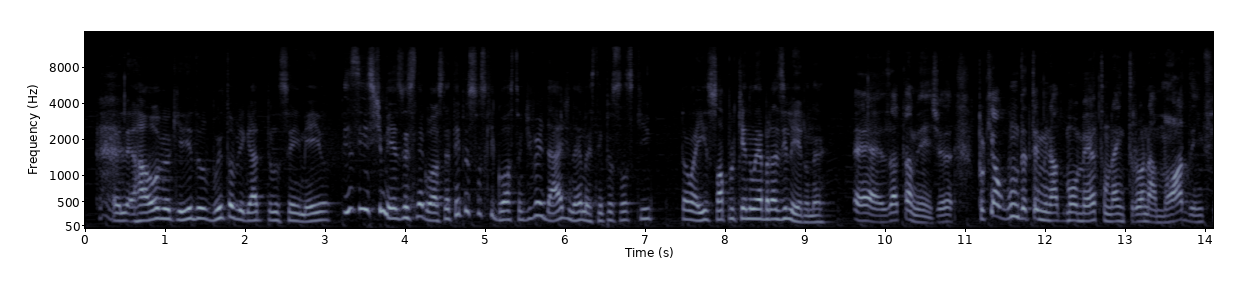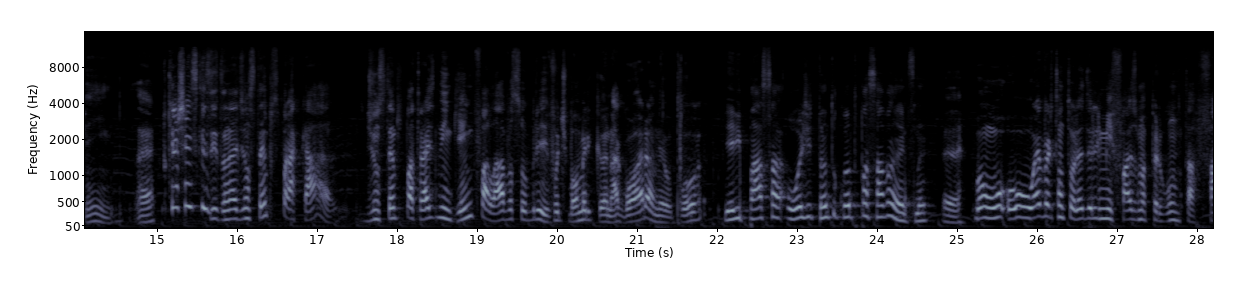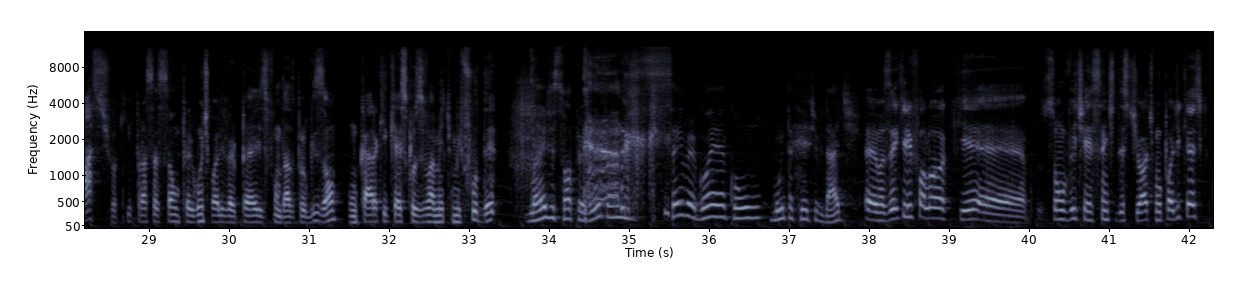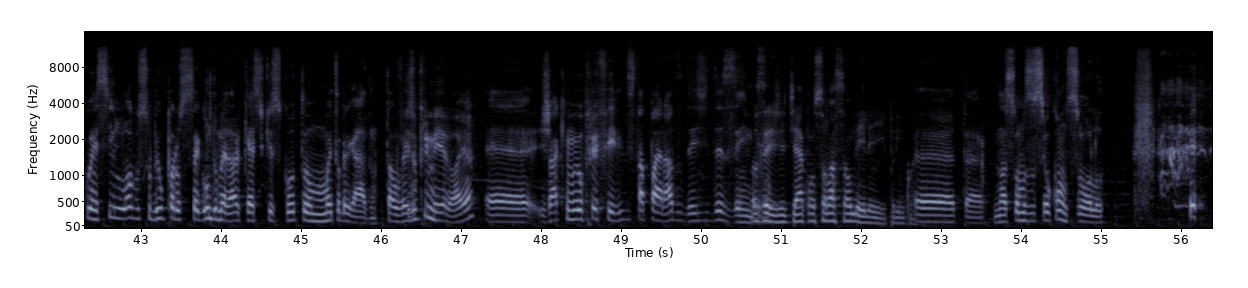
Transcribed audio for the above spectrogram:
Raul, meu querido, muito obrigado pelo seu e-mail. Existe mesmo esse negócio, né? Tem pessoas que gostam de verdade, né? Mas tem pessoas que estão aí só porque não é brasileiro, né? É, exatamente. É, Porque algum determinado momento, né, entrou na moda, enfim, né? Porque achei esquisito, né? De uns tempos pra cá, de uns tempos pra trás, ninguém falava sobre futebol americano. Agora, meu, porra. E ele passa hoje tanto quanto passava antes, né? É. Bom, o, o Everton Toledo ele me faz uma pergunta fácil aqui pra sessão Pergunte ao Oliver Pérez, fundado pelo Guizão. Um cara que quer exclusivamente me fuder. Mande só a pergunta, sem vergonha, com muita criatividade. É, mas aí que ele falou que é, sou um ouvinte recente deste ótimo podcast que conheci e logo subiu para o segundo melhor cast que escuto. Muito obrigado. Talvez o primeiro, olha. É, já que o meu preferido está parado desde dezembro. Ou seja, a gente é a consolação dele aí, por enquanto. É, tá. Nós somos o seu consolo.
